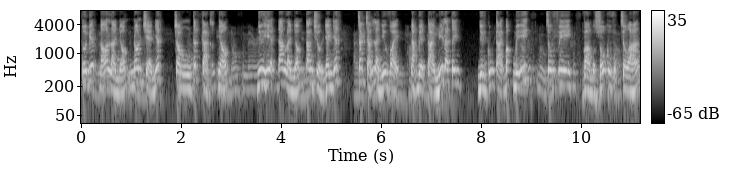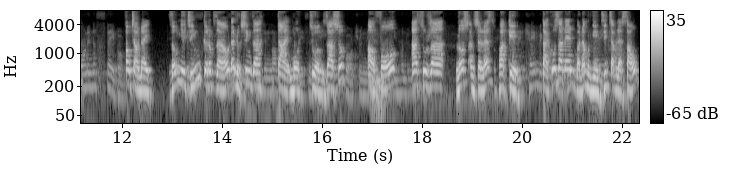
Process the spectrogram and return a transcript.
Tôi biết đó là nhóm non trẻ nhất trong tất cả các nhóm, nhưng hiện đang là nhóm tăng trưởng nhanh nhất. Chắc chắn là như vậy, đặc biệt tại Mỹ Latin, nhưng cũng tại Bắc Mỹ, châu Phi và một số khu vực châu Á. Phong trào này giống như chính cơ đốc giáo đã được sinh ra tại một chuồng gia súc ở phố Asura, Los Angeles, Hoa Kỳ, tại khu da đen vào năm 1906.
